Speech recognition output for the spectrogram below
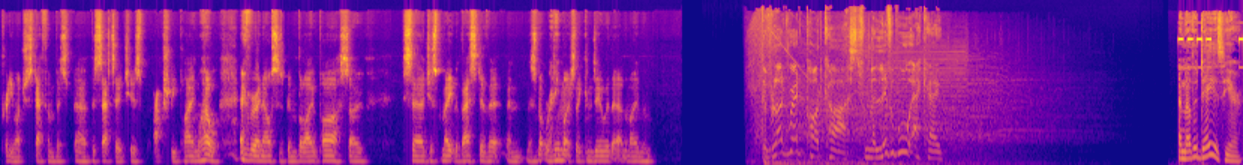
pretty much Stefan Bajcetic uh, is actually playing well. Everyone else has been below par. So uh, just make the best of it. And there's not really much they can do with it at the moment. The Blood Red Podcast from the Liverpool Echo. Another day is here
